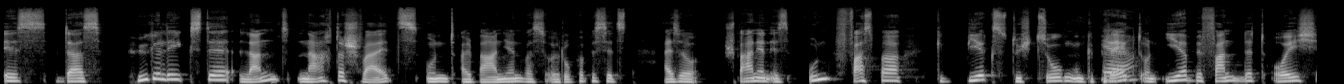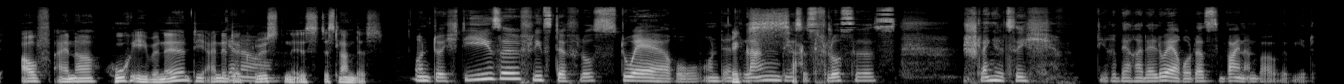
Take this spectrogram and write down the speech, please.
ist das hügeligste Land nach der Schweiz und Albanien, was Europa besitzt. Also Spanien ist unfassbar gebirgsdurchzogen und geprägt ja. und ihr befandet euch auf einer Hochebene, die eine genau. der größten ist des Landes. Und durch diese fließt der Fluss Duero und entlang Exakt. dieses Flusses schlängelt sich die Ribera del Duero, das Weinanbaugebiet.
